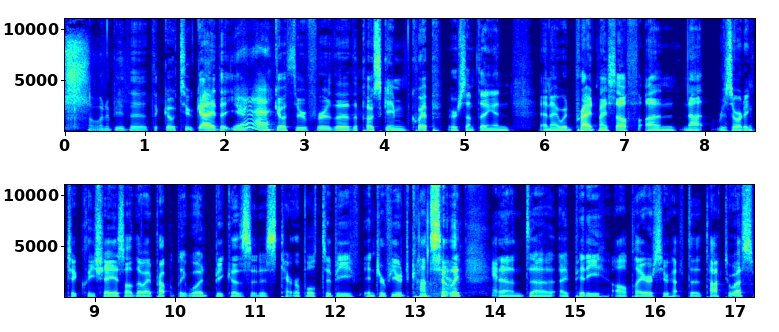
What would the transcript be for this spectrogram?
i want to be the the go-to guy that you yeah. go through for the the post-game quip or something and and i would pride myself on not resorting to cliches although i probably would because it is terrible to be interviewed constantly yeah. Yeah. and uh, i pity all players who have to talk to us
